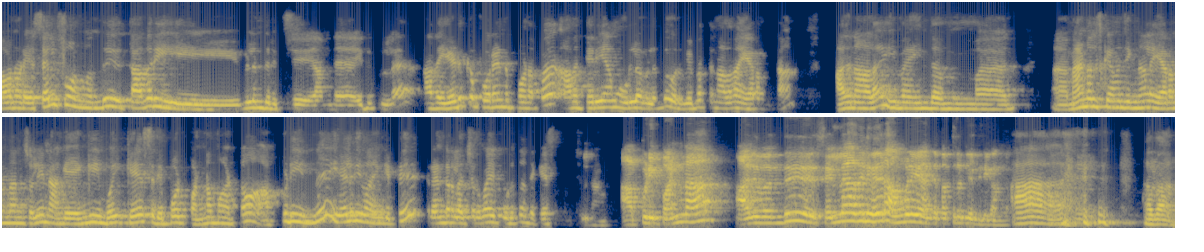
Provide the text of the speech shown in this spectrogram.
அவனுடைய செல்போன் வந்து தவறி விழுந்துருச்சு அந்த இதுக்குள்ள. அதை எடுக்க போறேன்னு போனப்ப அவன் தெரியாம உள்ள விழுந்து ஒரு விபத்துனாலதான் இறந்துட்டான். அதனால இவன் இந்த மேனுவல் ஸ்கேவஞ்சிங்னால இறந்தான்னு சொல்லி நாங்க எங்கேயும் போய் கேஸ் ரிப்போர்ட் பண்ண மாட்டோம் அப்படின்னு எழுதி வாங்கிட்டு ரெண்டரை லட்சம் ரூபாய் கொடுத்து அந்த கேஸ் முடிச்சிருக்காங்க. அப்படி பண்ணா அது வந்து செல்லாதுன்னு வேற அவங்களே அந்த பத்திரத்துல எழுதிருக்காங்க. ஆஹ் அதான்.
